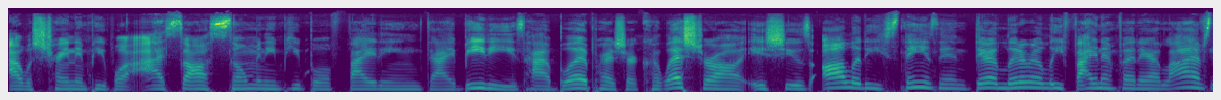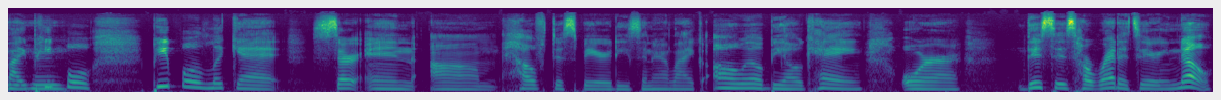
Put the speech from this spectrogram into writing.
I was training people, I saw so many people fighting diabetes, high blood pressure, cholesterol issues, all of these things, and they're literally fighting for their lives. Like people, people look at certain um, health disparities and they're like, "Oh, it'll be okay," or this is hereditary. No,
